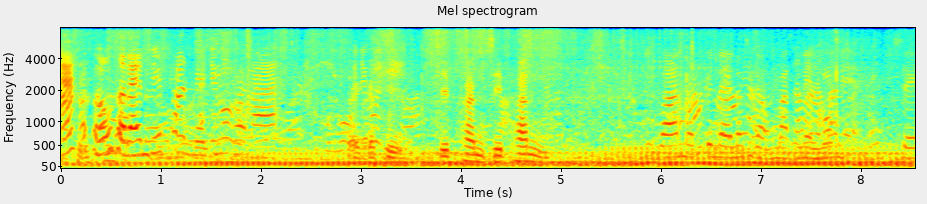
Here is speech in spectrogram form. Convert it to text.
ฮะสงสะไดสิพันเดี๋ยวจะลดราคาใส่กะทิสิบพันสิบพัน หวานมันเป็นไรนะพี่น้องมักเน้นมันแซ่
